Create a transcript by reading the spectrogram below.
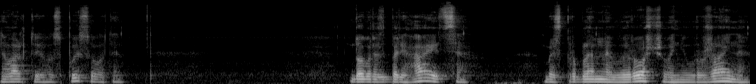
Не варто його списувати. Добре зберігається, безпроблемне вирощування, врожайне.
